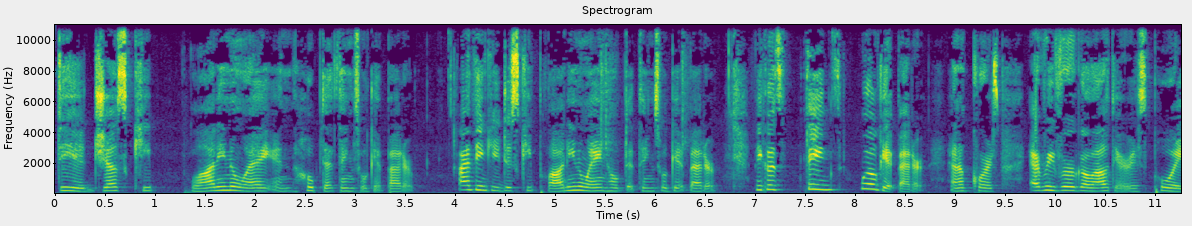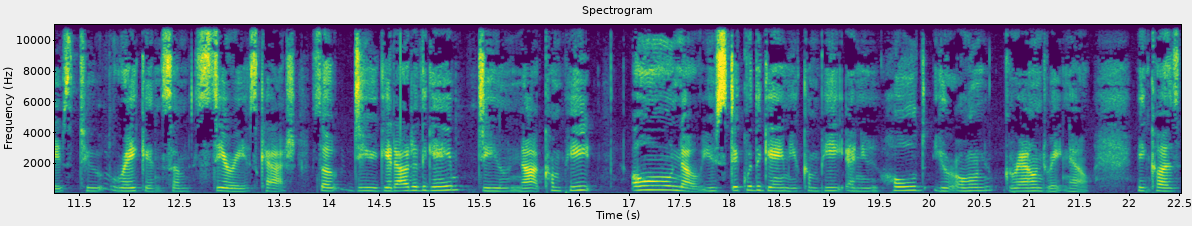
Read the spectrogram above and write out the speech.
do you just keep plodding away and hope that things will get better? I think you just keep plodding away and hope that things will get better because things will get better. And of course, every Virgo out there is poised to rake in some serious cash. So, do you get out of the game? Do you not compete? Oh no, you stick with the game, you compete, and you hold your own ground right now because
